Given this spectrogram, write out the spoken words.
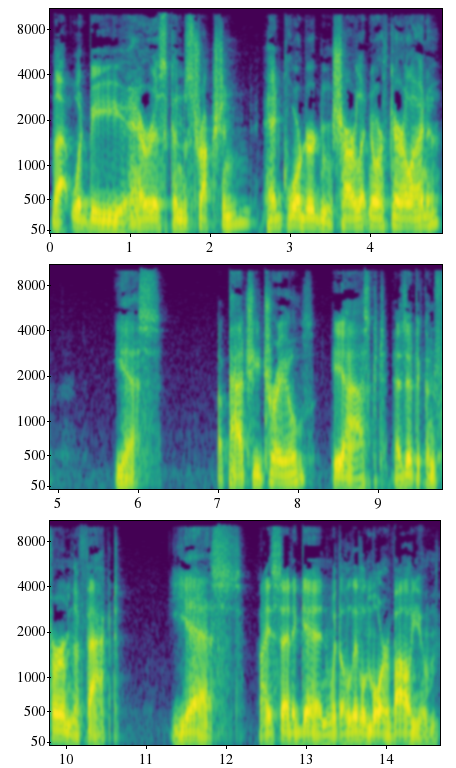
That would be Harris Construction, headquartered in Charlotte, North Carolina? Yes. Apache Trails? he asked, as if to confirm the fact. Yes, I said again with a little more volume.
